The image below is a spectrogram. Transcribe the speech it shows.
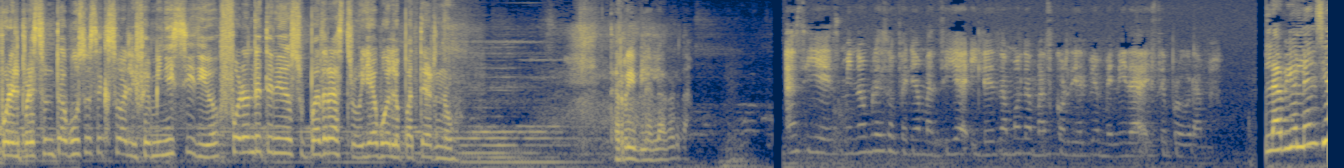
Por el presunto abuso sexual y feminicidio, fueron detenidos su padrastro y abuelo paterno. Terrible, la verdad. Así es, mi nombre es Ofelia Mancilla y les damos la más cordial bienvenida a este programa. La violencia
